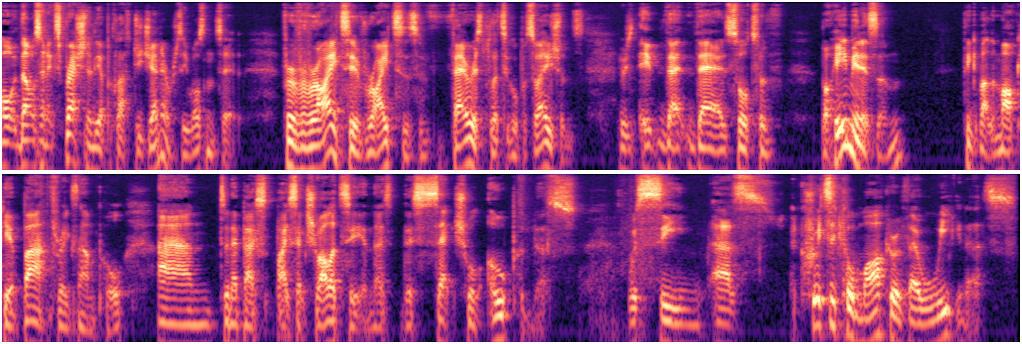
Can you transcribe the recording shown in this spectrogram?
Oh, that was an expression of the upper class degeneracy, wasn't it? For a variety of writers of various political persuasions, it was it, their, their sort of bohemianism. Think about the Marquis of Bath, for example, and their bis- bisexuality and their, their sexual openness was seen as a critical marker of their weakness,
